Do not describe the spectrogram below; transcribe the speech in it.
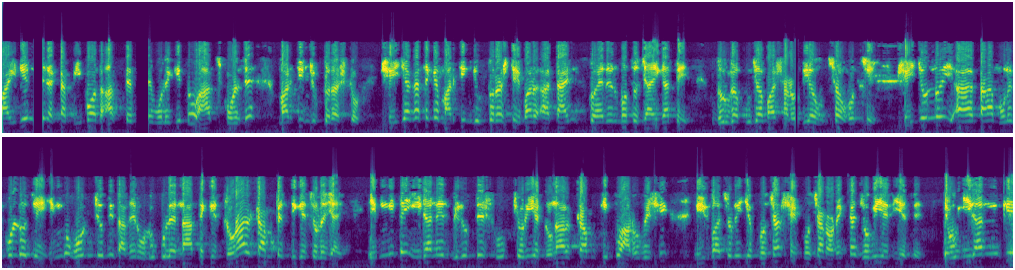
বাইডেনের একটা বিপদ আসতে পারে বলে কিন্তু আজ করেছে মার্কিন যুক্তরাষ্ট্র। সেই জায়গা থেকে মার্কিন যুক্তরাষ্ট্রে এবার টাইম স্কোয়ারের মতো জায়গাতে দুর্গাপূজা বা শারদীয় উৎসব হচ্ছে। সেই জন্যই তারা মনে করল যে হিন্দু ভোট যদি তাদের অনুকূলে না থেকে ডোনাল্ড ট্রাম্পের দিকে চলে যায়, এমনিতেই ইরানের বিরুদ্ধে সুর চড়িয়ে ডোনাল্ড ট্রাম্প কিন্তু আরও বেশি নির্বাচনী যে প্রচার, সেই প্রচার অনেকটা জমিয়ে দিয়েছে। এবং ইরানকে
